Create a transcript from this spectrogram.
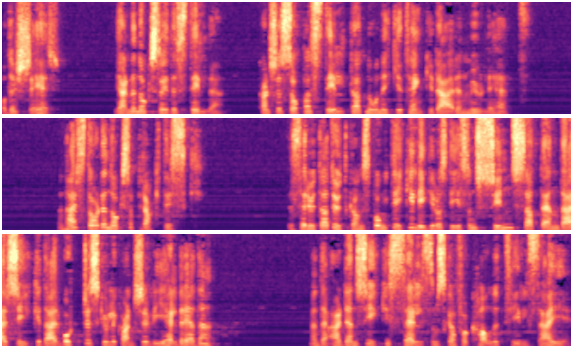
Og det skjer. Gjerne nokså i det stille. Kanskje såpass stilt at noen ikke tenker det er en mulighet. Men her står det nokså praktisk. Det ser ut til at utgangspunktet ikke ligger hos de som syns at den der syke der borte skulle kanskje vi helbrede. Men det er den syke selv som skal få kalle til seg.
